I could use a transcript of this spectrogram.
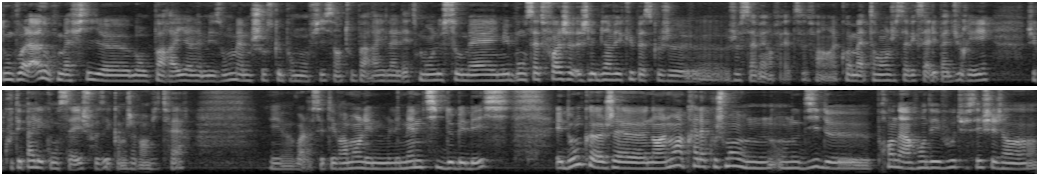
Donc voilà, donc ma fille, euh, bon, pareil à la maison, même chose que pour mon fils, hein, tout pareil, l'allaitement, le sommeil. Mais bon, cette fois, je, je l'ai bien vécu parce que je, je savais en fait, enfin, à quoi m'attendre, je savais que ça allait pas durer. J'écoutais pas les conseils, je faisais comme j'avais envie de faire. Et euh, voilà, c'était vraiment les, les mêmes types de bébés. Et donc, euh, je- normalement, après l'accouchement, on, on nous dit de prendre un rendez-vous, tu sais, chez un,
